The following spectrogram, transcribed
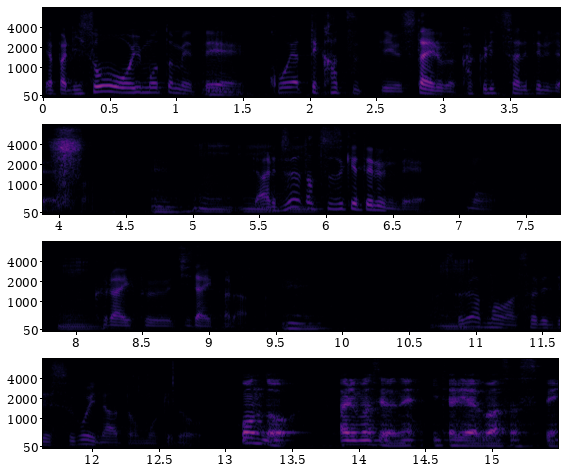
やっぱ理想を追い求めて、うん。こうやって勝つっていうスタイルが確立されてるじゃないですか、うん。うんであれずっと続けてるんでもクライフ時代から、それはもうそれですごいなと思うけど。今度ありますよね。イタリア VS スペイ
